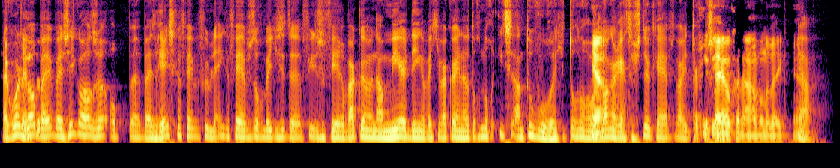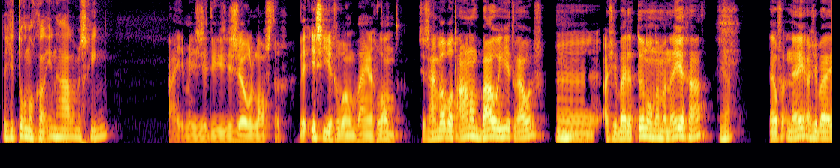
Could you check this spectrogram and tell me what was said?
Ja, ik hoorde En wel, dat- bij, bij Ziggo hadden ze op, eh, bij het racecafé, bij Formule 1 café, hebben ze toch een beetje zitten filosoferen. Waar kunnen we nou meer dingen, weet je, waar kan je nou toch nog iets aan toevoegen? Dat je toch nog een Ja. wat langer rechter stuk hebt, waar je Dat toch heb ik misschien- ook gedaan van de week. ja. Ja. dat je toch nog kan inhalen misschien. Ja, je, zit hier zo lastig. Er is hier gewoon weinig land. Ze zijn wel wat aan aan het bouwen hier trouwens. Mhm. Eh, als je bij de tunnel naar beneden gaat. Ja. Of nee, als je bij,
